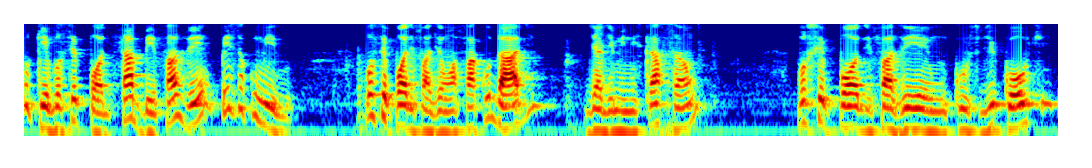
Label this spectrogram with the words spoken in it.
Porque você pode saber fazer, pensa comigo, você pode fazer uma faculdade de administração, você pode fazer um curso de coaching,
